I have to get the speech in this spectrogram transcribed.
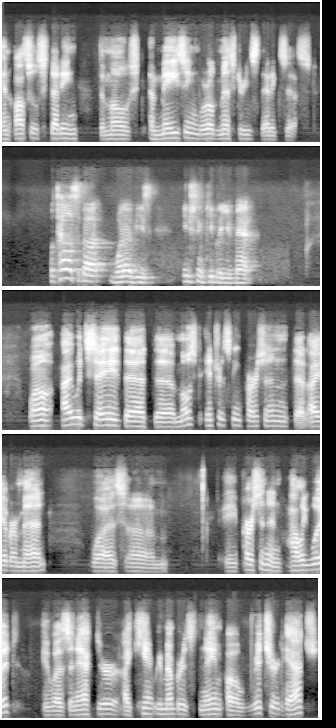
and also studying the most amazing world mysteries that exist. Well, tell us about one of these interesting people that you've met. Well, I would say that the most interesting person that I ever met was um, a person in Hollywood. It was an actor, I can't remember his name, oh, Richard Hatch,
